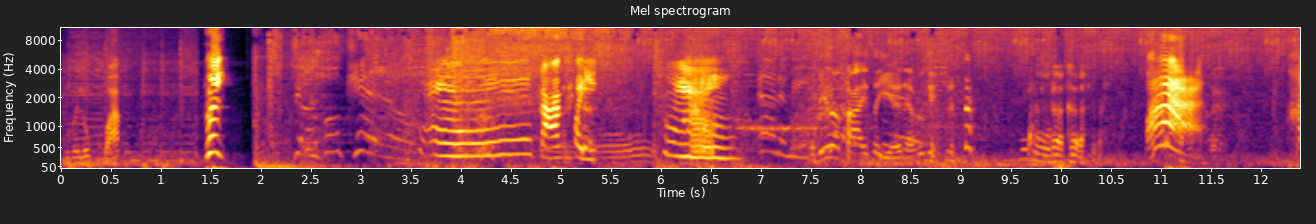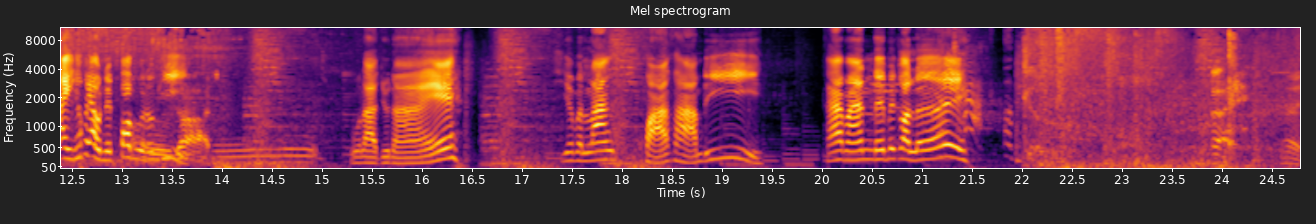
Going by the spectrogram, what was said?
กูไม่รู้วับเฮ้ยอืมกลางปีกอืมวันนี้เราตายสี่แล้วเนี่ยเมื่อกี้ โอ้โหบ้าเขาไปเอาในป้อมกันแล้วพี่โอ้ God มูลาดอยู่ไหน เชี่ยมันล่างขวาสามดิฆ่ามันเดินไปก่อนเลยเฮ้ย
